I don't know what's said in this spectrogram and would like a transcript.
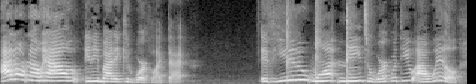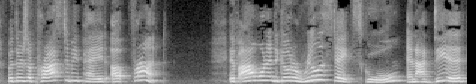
I don't know how anybody could work like that. If you want me to work with you, I will, but there's a price to be paid up front. If I wanted to go to real estate school, and I did,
